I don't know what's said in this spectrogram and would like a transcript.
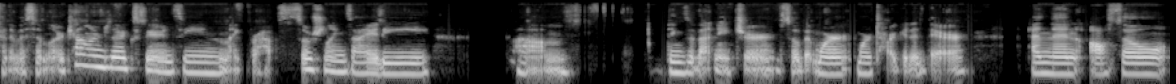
kind of a similar challenge they're experiencing, like perhaps social anxiety, um, things of that nature. So a bit more more targeted there, and then also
